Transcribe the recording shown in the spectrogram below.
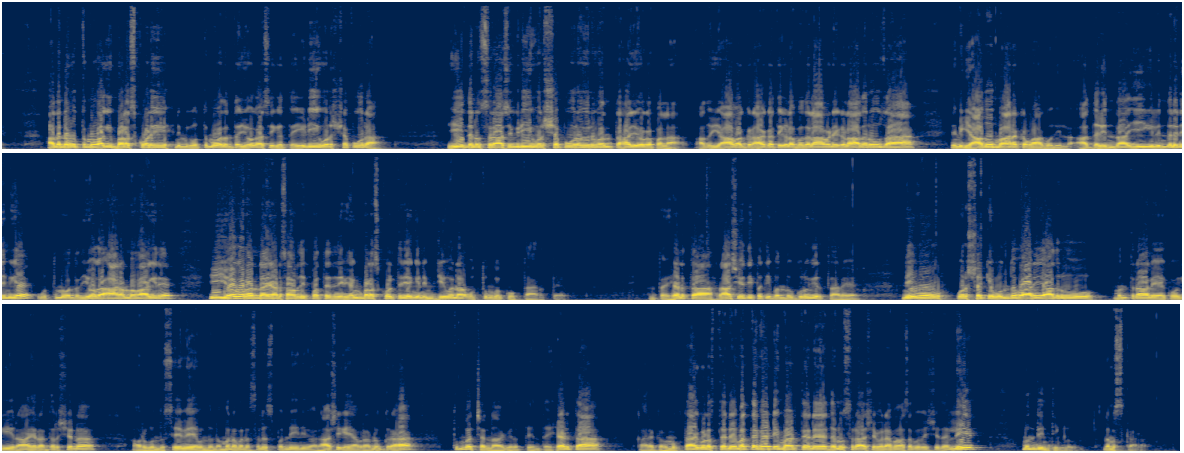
ಅದನ್ನು ಉತ್ತಮವಾಗಿ ಬಳಸ್ಕೊಳ್ಳಿ. ನಿಮಗೆ ಉತ್ತಮವಾದಂಥ ಯೋಗ ಸಿಗುತ್ತೆ. ಇಡೀ ವರ್ಷ ಪೂರ. ಈ ಧನುಸು ರಾಶಿ ಇಡೀ ವರ್ಷ ಪೂರ್ವವಿರುವಂತಹ ಯೋಗ ಫಲ ಅದು ಯಾವ ಗ್ರಹಗತಿಗಳ ಬದಲಾವಣೆಗಳಾದರೂ ಸಹ ನಿಮಗೆ ಯಾವುದೂ ಮಾರಕವಾಗುವುದಿಲ್ಲ ಆದ್ದರಿಂದ ಈಗಲಿಂದಲೇ ನಿಮಗೆ ಉತ್ತಮವಾದ ಯೋಗ ಆರಂಭವಾಗಿದೆ. ಈ ಯೋಗವನ್ನು ಎರಡು ಸಾವಿರದ ಇಪ್ಪತ್ತೈದು ನೀವು ಹೆಂಗೆ ಬಳಸ್ಕೊಳ್ತೀರಿ, ಹಂಗೆ ನಿಮ್ಮ ಜೀವನ ಉತ್ತುಂಗಕ್ಕೆ ಹೋಗ್ತಾ ಇರುತ್ತೆ. ಅಂತ ಹೇಳ್ತಾ ರಾಶಿ ಅಧಿಪತಿ ಬಂದು ಗುರುವಿರ್ತಾರೆ, ನೀವು ವರ್ಷಕ್ಕೆ ಒಂದು ಬಾರಿ ಆದರೂ ಮಂತ್ರಾಲಯಕ್ಕೆ ಹೋಗಿ ರಾಯರ ದರ್ಶನ, ಅವ್ರಿಗೊಂದು ಸೇವೆ, ಒಂದು ನಮನವನ್ನು ಸಲ್ಲಿಸ್ಬನ್ನಿ, ನೀವು ರಾಶಿಗೆ ಅವರ ಅನುಗ್ರಹ ತುಂಬ ಚೆನ್ನಾಗಿರುತ್ತೆ ಅಂತ ಹೇಳ್ತಾ ಕಾರ್ಯಕ್ರಮ ಮುಕ್ತಾಯಗೊಳಿಸ್ತೇನೆ. ಮತ್ತೆ ಭೇಟಿ ಮಾಡ್ತೇನೆ ಧನುಸ್ ರಾಶಿಯವರ ಮಾಸ ಭವಿಷ್ಯದಲ್ಲಿ ಮುಂದಿನ ತಿಂಗಳು. ನಮಸ್ಕಾರ.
